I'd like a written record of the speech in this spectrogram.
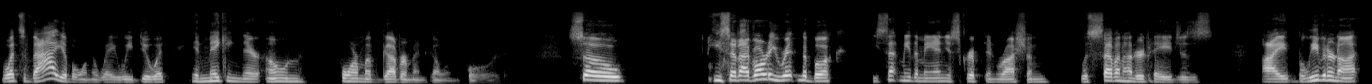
what's valuable in the way we do it in making their own form of government going forward. So he said, I've already written a book. He sent me the manuscript in Russian with 700 pages. I, believe it or not,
